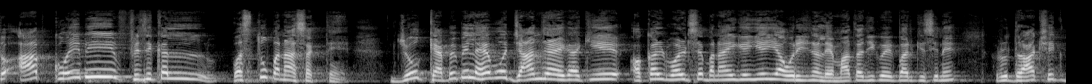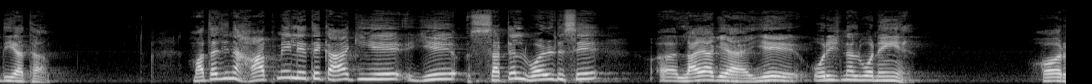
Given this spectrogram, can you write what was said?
तो आप कोई भी फ़िज़िकल वस्तु बना सकते हैं। जो कैपेबल है वो जान जाएगा कि ये अकल्ट वर्ल्ड से बनाई गई है या ओरिजिनल है। माता जी को एक बार किसी ने रुद्राक्ष दिया था। माता जी ने हाथ में लेते कहा कि ये ये सटल वर्ल्ड से लाया गया है। ये ओरिजिनल वो नहीं है। और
